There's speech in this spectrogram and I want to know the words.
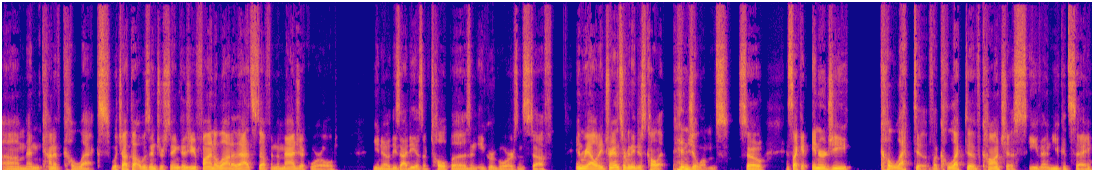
um, and kind of collects, which I thought was interesting because you find a lot of that stuff in the magic world. You know, these ideas of tulpas and egregores and stuff. In reality, transurfing, they just call it pendulums. So it's like an energy collective, a collective conscious, even you could say.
